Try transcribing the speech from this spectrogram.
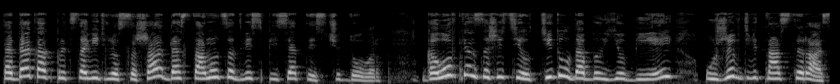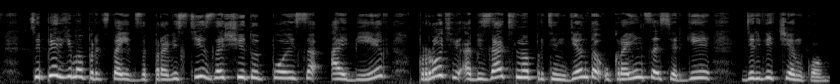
тогда как представителю США достанутся 250 тысяч долларов. Головкин защитил титул WBA WBA уже в 19 раз. Теперь ему предстоит провести защиту пояса IBF против обязательного претендента украинца Сергея Деревиченко.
